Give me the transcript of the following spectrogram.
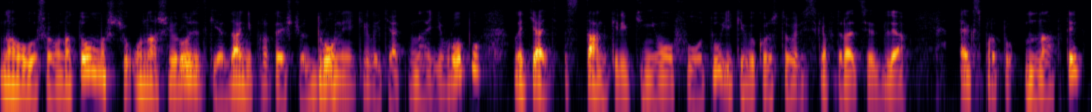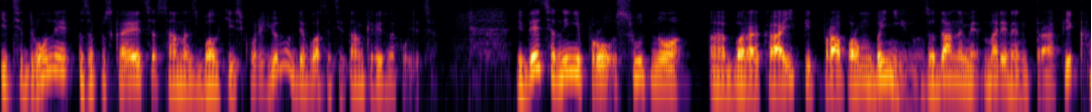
наголошував на тому, що у нашій розвідці є дані про те, що дрони, які летять на Європу, летять з танкерів тіньового флоту, які використовує Російська Федерація для експорту нафти. І ці дрони запускаються саме з Балтійського регіону, де власне ці танкери знаходяться. Йдеться нині про судно е, Баракай під прапором Беніну. За даними Marine Traffic,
